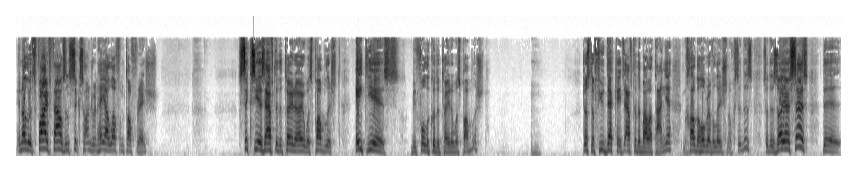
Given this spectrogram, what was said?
in other words, 5,600, hey Allah from Taf Reish, Six years after the Torah was published, eight years before the Kudah Torah was published. Just a few decades after the Baal HaTanya, the whole revelation of Chassidus. So the Zohar says the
